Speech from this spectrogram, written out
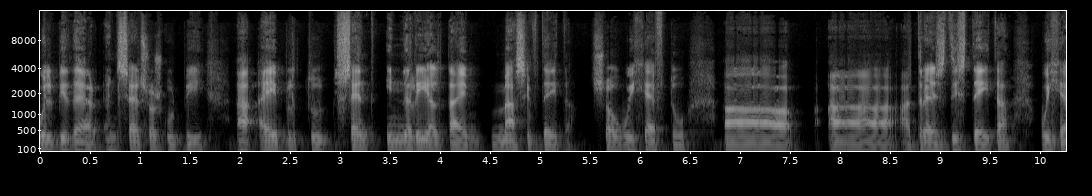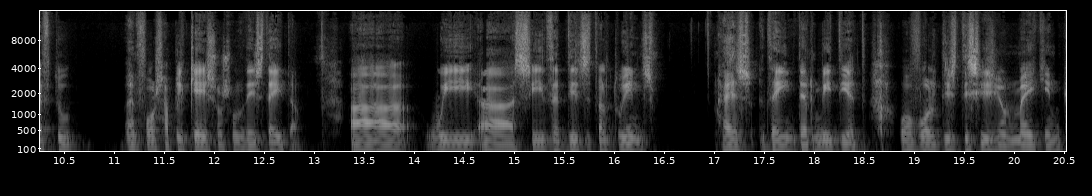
will be there, and sensors will be uh, able to send in real time massive data. So we have to uh, uh, address this data. We have to enforce applications on this data. Uh, we uh, see the digital twins as the intermediate of all this decision making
